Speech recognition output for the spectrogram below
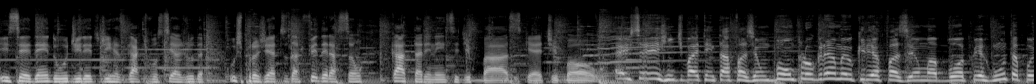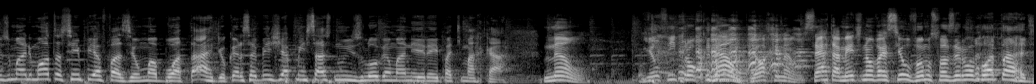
e cedendo o direito de resgate, você ajuda os projetos da Federação Catarinense de Basquetebol. É isso aí, a gente vai tentar fazer um bom programa. Eu queria fazer uma boa pergunta, pois o Marimota sempre ia fazer uma boa tarde. Eu quero saber se já pensasse num slogan maneiro aí pra te marcar. Não. E eu vim trocando. Não, pior que não. Certamente não vai ser o vamos fazer uma boa tarde.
